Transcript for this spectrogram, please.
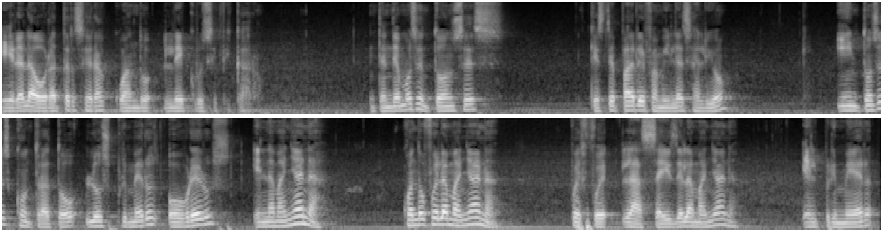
era la hora tercera cuando le crucificaron. Entendemos entonces que este padre de familia salió y entonces contrató los primeros obreros en la mañana. ¿Cuándo fue la mañana? Pues fue las 6 de la mañana, el primer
